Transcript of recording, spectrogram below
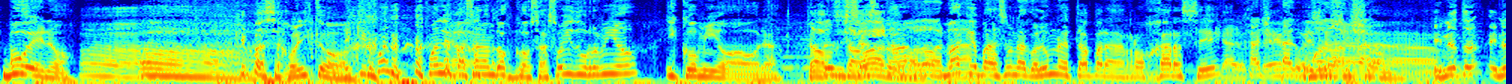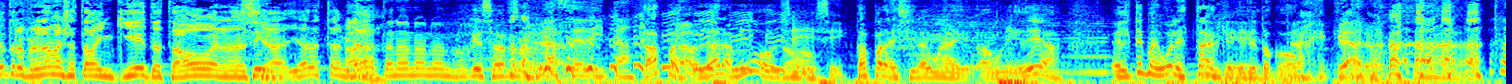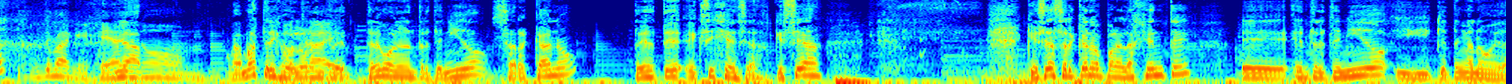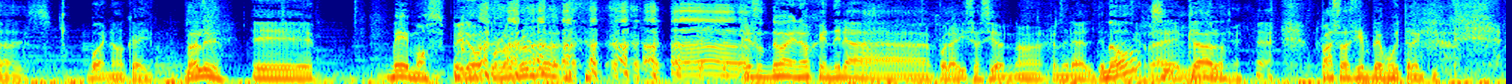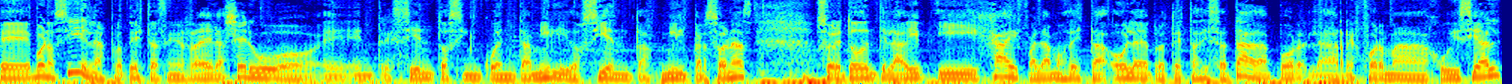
Bueno. Ah. Ah. ¿Qué pasa, Juanito? Es que Juan, Juan le pasaron dos cosas. Hoy durmió y comió ahora. Está- Entonces está ya. Modorra. Más que para hacer una columna, está para arrojarse. Hashtag En un sillón. En otro, en otro programa ya estaba inquieto hasta ahora, ¿no? Decía, Sí. y ahora está, Ah, mirá. está, no, no, no, no quieres saber Una nada. sedita. ¿Estás para hablar, amigo? o No? Sí, sí. ¿Estás para decir alguna, alguna idea? El tema igual es tranqui Traje- que te tocó. claro. un tema- un tema que en general no. Además tenés que, no volver trae. entre- tenés que volver entretenido, cercano. Tenés te- exigencias. Que sea. Que sea cercano para la gente, eh, entretenido y que tenga novedades. Bueno, ok. Dale. Eh, vemos, pero por lo pronto es un tema que no genera polarización, ¿no? En general el tema ¿No? de Israel Sí, claro. pasa siempre muy tranquilo. Eh, bueno, siguen las protestas en Israel. Ayer hubo eh, entre 150.000 y 200.000 personas, sobre todo en Tel Aviv y Haifa. Hablamos de esta ola de protestas desatada por la reforma judicial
